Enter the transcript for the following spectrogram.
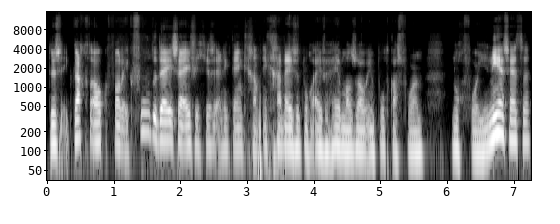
Dus ik dacht ook van, ik voelde deze eventjes en ik denk, ik ga, ik ga deze nog even helemaal zo in podcastvorm nog voor je neerzetten.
